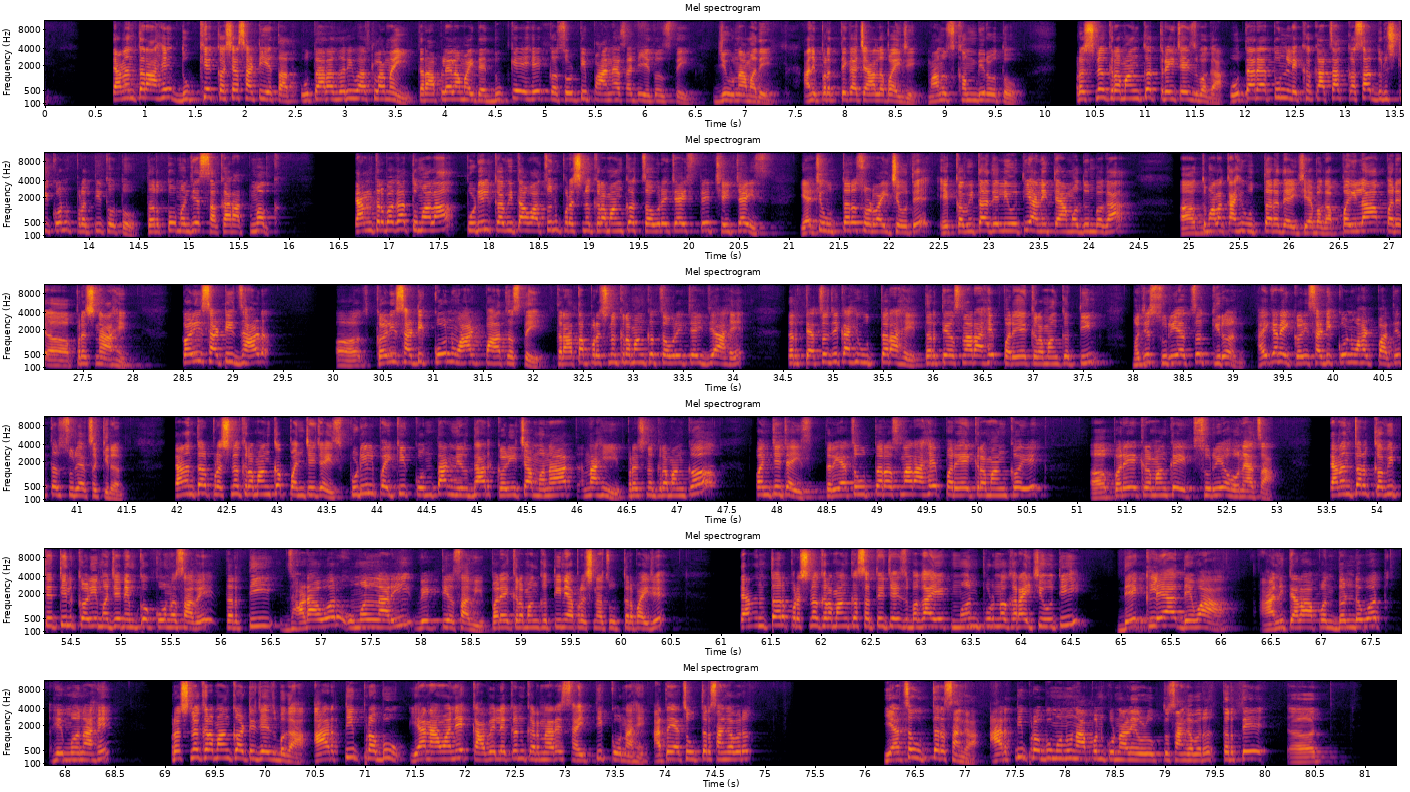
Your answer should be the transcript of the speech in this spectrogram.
त्यानंतर आहे दुःखे कशासाठी येतात? उतारा जरी वाचला नाही तर आपल्याला माहिती आहे दुःखे हे कसोटी पाहण्यासाठी येत असते जीवनामध्ये. आणि प्रत्येकाचे आलं पाहिजे. माणूस खंबीर होतो. प्रश्न क्रमांक त्रेचाळीस बघा. उतार्यातून लेखकाचा कसा दृष्टिकोन प्रतीत होतो? तर तो म्हणजे सकारात्मक. त्यानंतर बघा तुम्हाला पुढील कविता वाचून प्रश्न क्रमांक चौवेचाळीस ते छेचाळीस याची उत्तरं सोडवायचे होते. एक कविता दिली होती आणि त्यामधून बघा तुम्हाला काही उत्तरं द्यायची आहे. बघा पहिला पर- प्रश्न आहे. कळीसाठी झाड कळीसाठी कोण वाट पाहत असते? तर आता प्रश्न क्रमांक चौवेचाळीस जे आहे तर त्याचं जे काही उत्तर आहे तर ते असणार आहे पर्याय क्रमांक तीन. म्हणजे सूर्याचं किरण. आहे का नाही? कळीसाठी कोण वाट पाहते? तर सूर्याचं किरण. त्यानंतर प्रश्न क्रमांक पंचेचाळीस. पुढील पैकी कोणता निर्धार कळीच्या मनात नाही? प्रश्न क्रमांक पंचेचाळीस. तर याचं उत्तर असणार आहे पर्याय क्रमांक एक. पर्याय क्रमांक एक सूर्य होण्याचा. त्यानंतर कवितेतील कळी म्हणजे नेमकं कोण असावे? तर ती झाडावर उमलणारी व्यक्ती असावी. पर्याय क्रमांक तीन या प्रश्नाचं उत्तर पाहिजे. त्यानंतर प्रश्न क्रमांक सत्तेचाळीस. बघा एक मन पूर्ण करायची होती. देखल्या देवा. आणि त्याला आपण दंडवत हे मन आहे. प्रश्न क्रमांक अठ्ठेचाळीस बघा. आरती प्रभू या नावाने काव्यलेखन करणारे साहित्यिक कोण आहे? आता याचं उत्तर सांगा बरं. याचं उत्तर सांगा. आरती प्रभू म्हणून आपण कोणाला ओळखतो सांगा बरं. तर ते अं,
